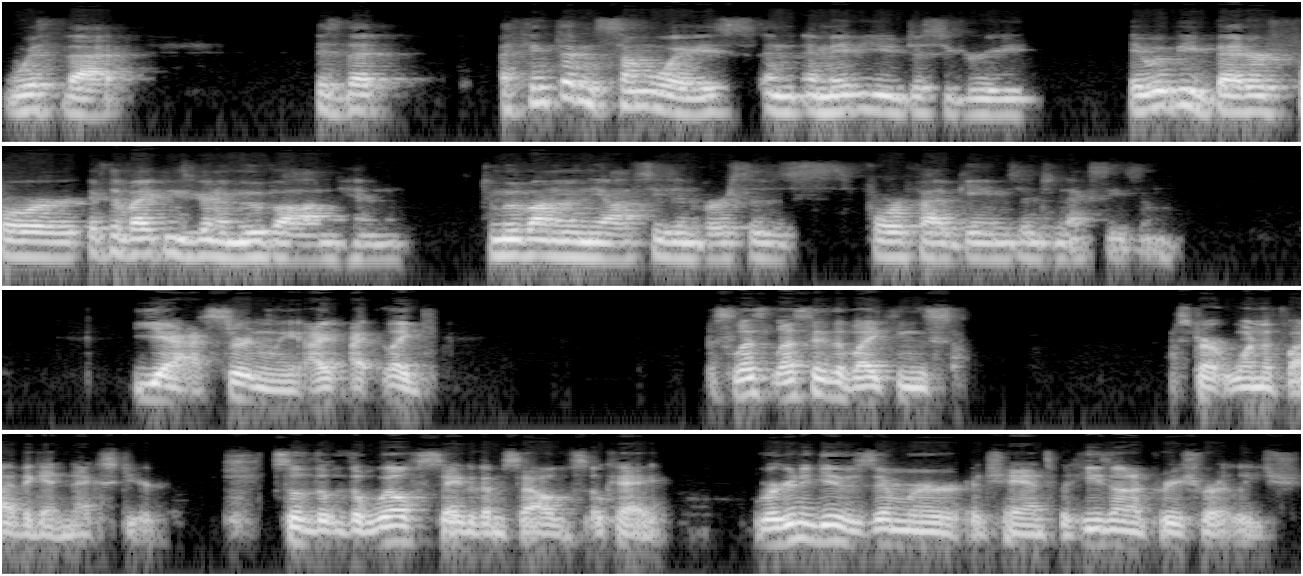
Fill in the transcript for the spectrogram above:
with that is that I think that in some ways, and, and maybe you disagree, it would be better for if the Vikings are going to move on him to move on him in the offseason versus four or five games into next season. Yeah, certainly. I, I like so let's let's say the Vikings start one to five again next year. So the the Wilfs say to themselves, okay, we're going to give Zimmer a chance, but he's on a pretty short leash.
